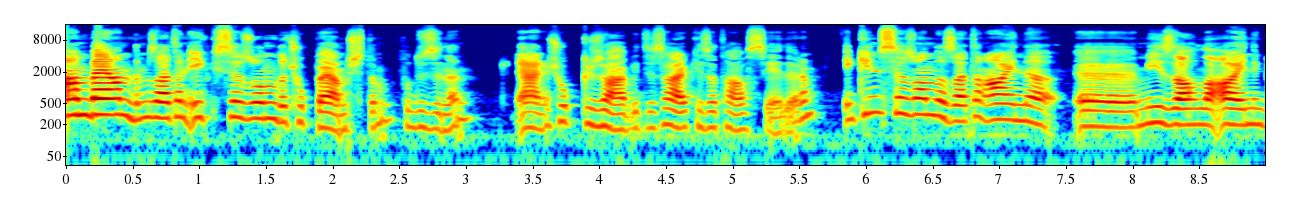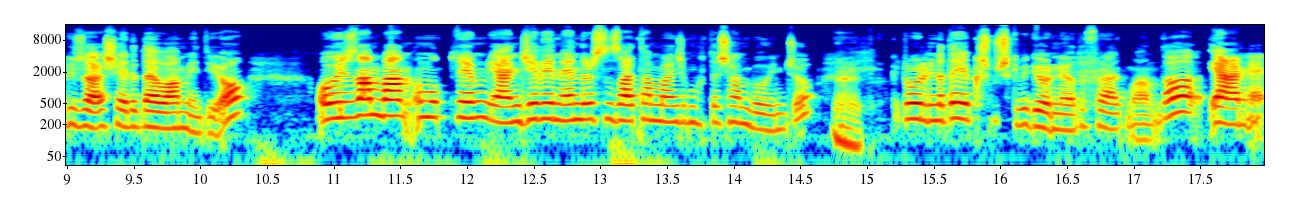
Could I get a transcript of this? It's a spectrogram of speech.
Ben beğendim. Zaten ilk sezonu da çok beğenmiştim bu dizinin. Yani çok güzel bir dizi. Herkese tavsiye ederim. İkinci sezon da zaten aynı e, mizahla, aynı güzel şeyle devam ediyor. O yüzden ben umutluyum. Yani Gillian Anderson zaten bence muhteşem bir oyuncu. Evet. Rolüne de yakışmış gibi görünüyordu fragmanda. Yani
